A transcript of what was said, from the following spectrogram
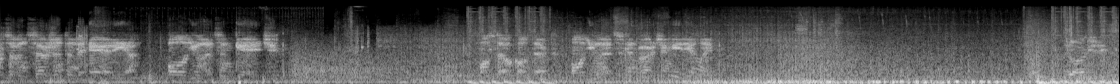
reports of insurgent in the area. All units engage. Hostile contact. All units converge immediately. Target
